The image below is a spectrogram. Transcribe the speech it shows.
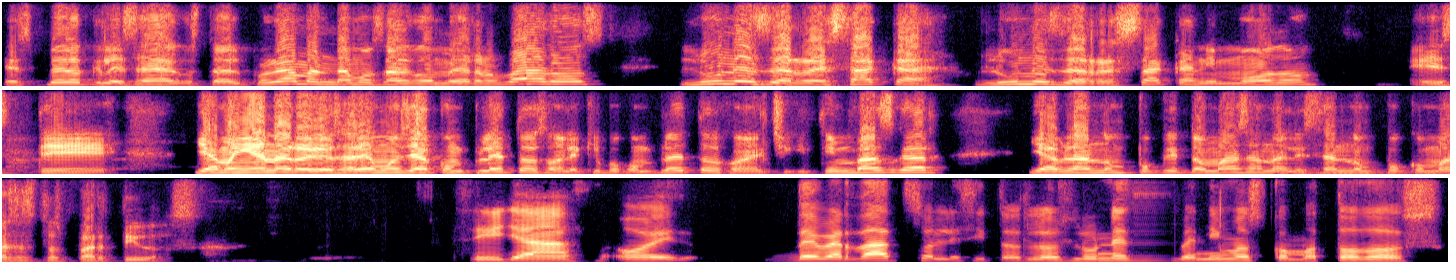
Espero que les haya gustado el programa. Andamos algo mervados. Lunes de resaca, lunes de resaca, ni modo. Este, ya mañana regresaremos ya completos, con el equipo completo, con el chiquitín Vázgar, y hablando un poquito más, analizando un poco más estos partidos. Sí, ya, hoy, de verdad, solecitos, los lunes venimos como todos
